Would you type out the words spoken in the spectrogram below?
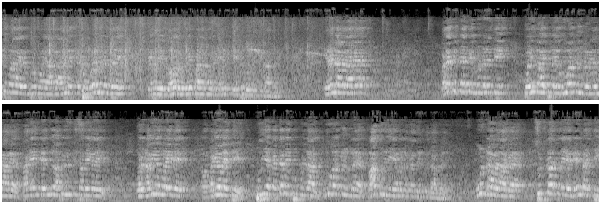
இருபதாயிரம் ரூபாயாக அதிகரிக்கப்பட வேண்டும் என்பதை எமது கௌரவ வேட்பாளர் அவர்கள் ஏற்றுக்கொண்டிருக்கிறார்கள் இரண்டாவதாக வடக்கு கிழக்கை முன்னிறுத்தி தொழில் வாய்ப்புகளை உருவாக்குகின்ற விதமாக பனை தெங்கு அபிவிருத்தி சபைகளை ஒரு நவீன முறையிலே வடிவமைத்து புதிய கட்டமைப்புக்குள்ளால் உருவாக்குகின்ற வாக்குறுதியை அவர்கள் தந்திருக்கிறார்கள் மூன்றாவதாக சுற்றுலாத்துறையை மேம்படுத்தி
